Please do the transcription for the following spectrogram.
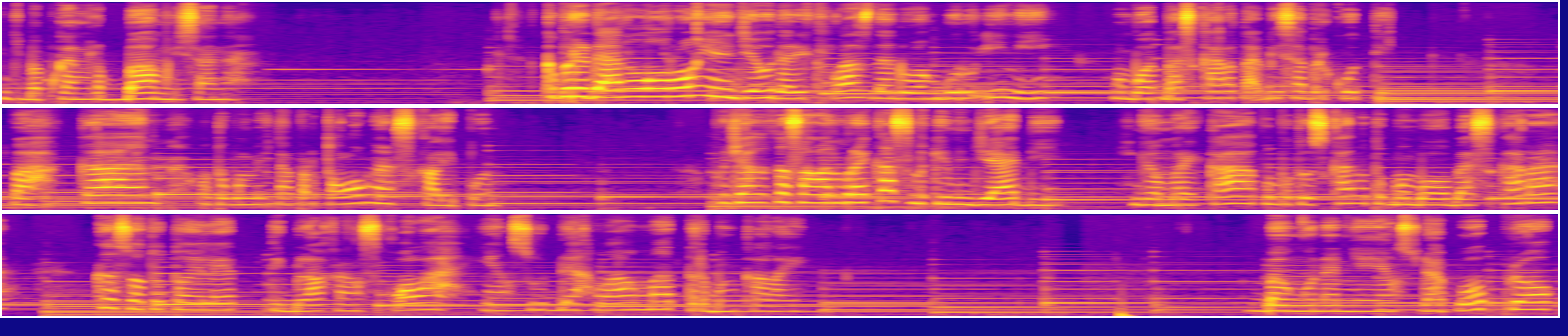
menyebabkan lebam di sana. Keberadaan lorong yang jauh dari kelas dan ruang guru ini membuat Baskara tak bisa berkutik, bahkan untuk meminta pertolongan sekalipun. Puncak kekesalan mereka semakin menjadi, hingga mereka memutuskan untuk membawa Baskara ke suatu toilet di belakang sekolah yang sudah lama terbengkalai bangunannya yang sudah bobrok,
